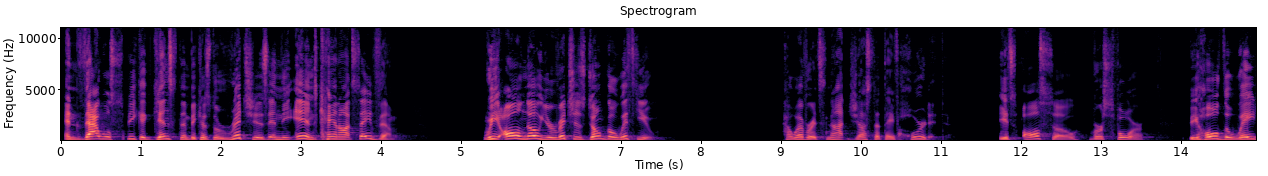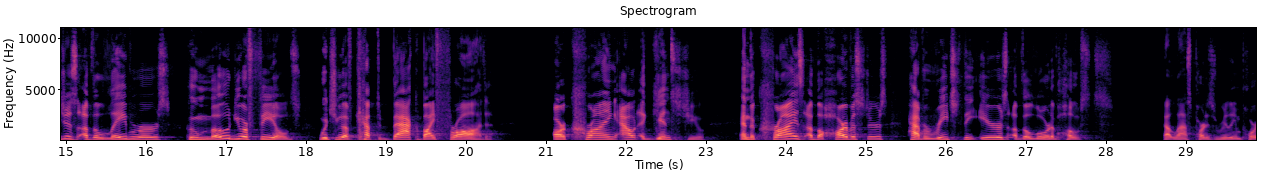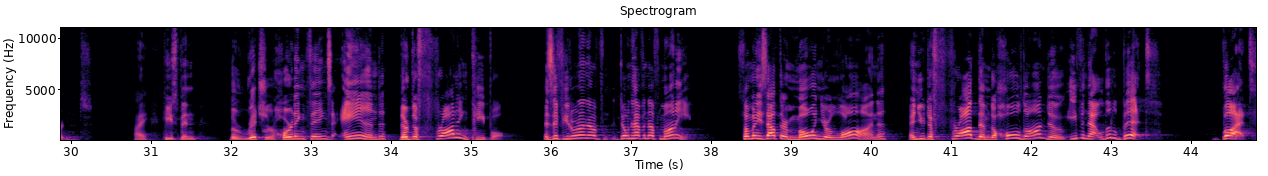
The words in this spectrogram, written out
and that will speak against them because the riches in the end cannot save them. We all know your riches don't go with you. However, it's not just that they've hoarded, it's also, verse 4 Behold, the wages of the laborers who mowed your fields, which you have kept back by fraud, are crying out against you. And the cries of the harvesters have reached the ears of the Lord of hosts. That last part is really important. Right? He's been, the rich are hoarding things and they're defrauding people as if you don't have, don't have enough money. Somebody's out there mowing your lawn and you defraud them to hold on to even that little bit. But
